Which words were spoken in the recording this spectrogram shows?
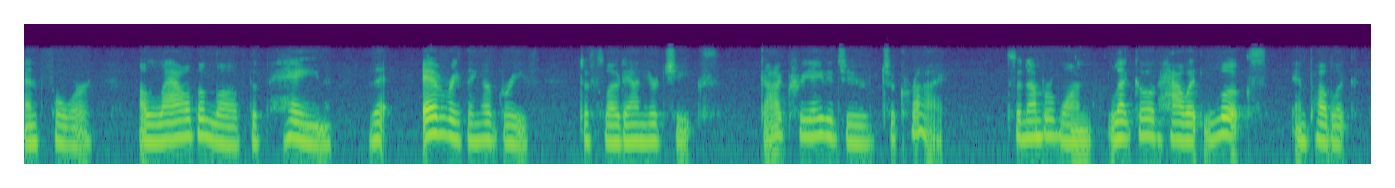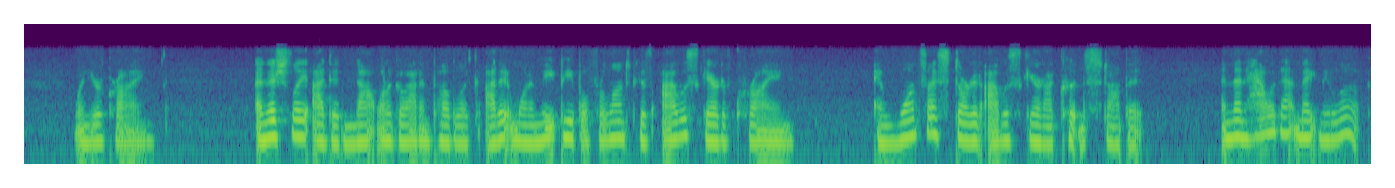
And 4. Allow the love, the pain, the everything of grief to flow down your cheeks. God created you to cry. So, number one, let go of how it looks in public when you're crying. Initially, I did not want to go out in public. I didn't want to meet people for lunch because I was scared of crying. And once I started, I was scared I couldn't stop it. And then how would that make me look?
